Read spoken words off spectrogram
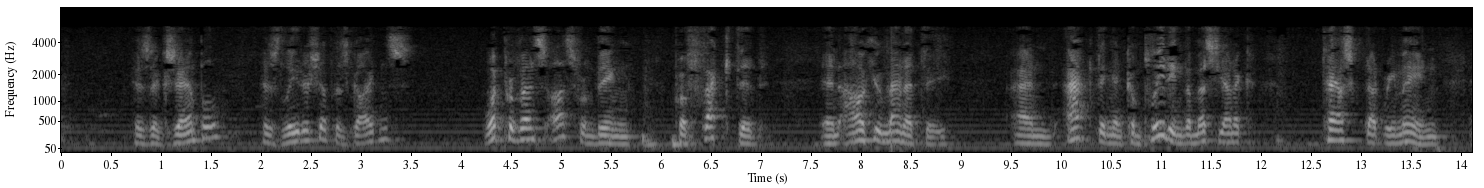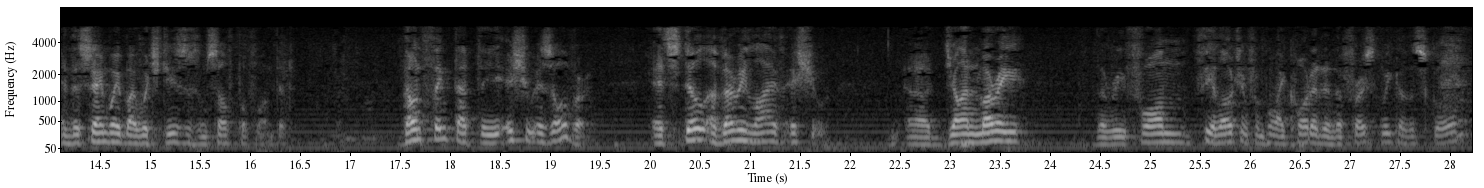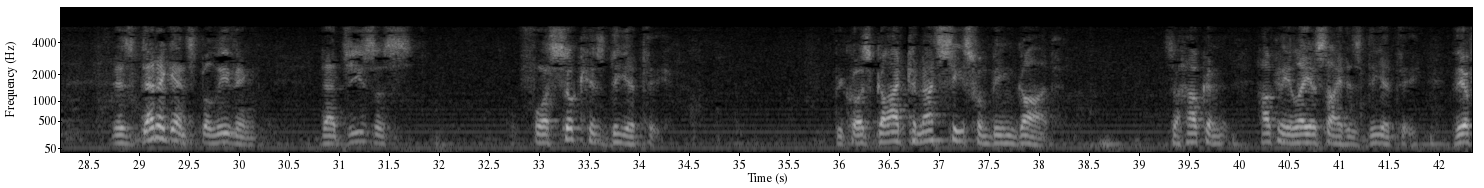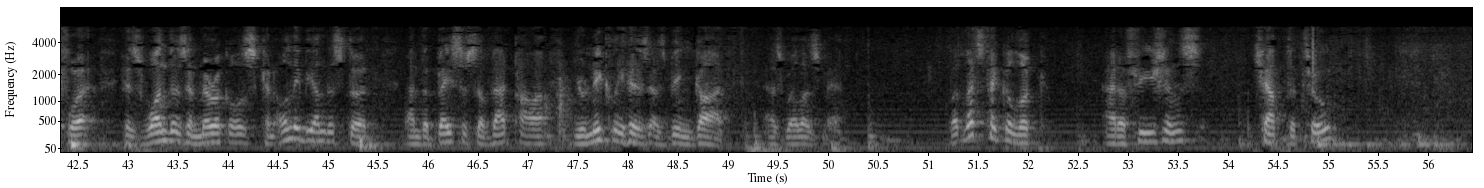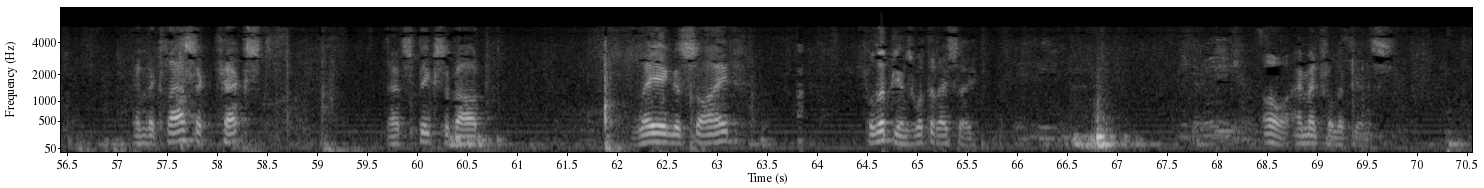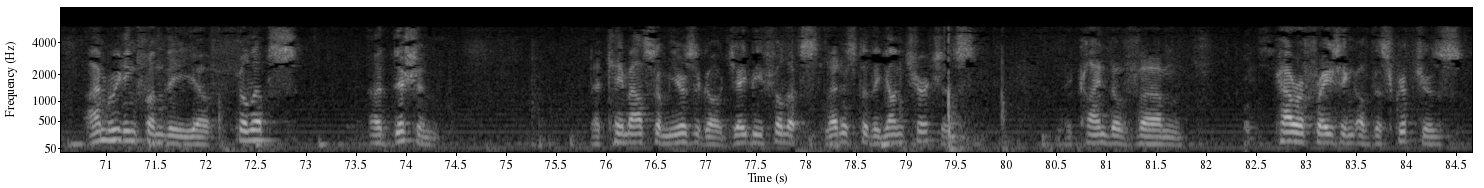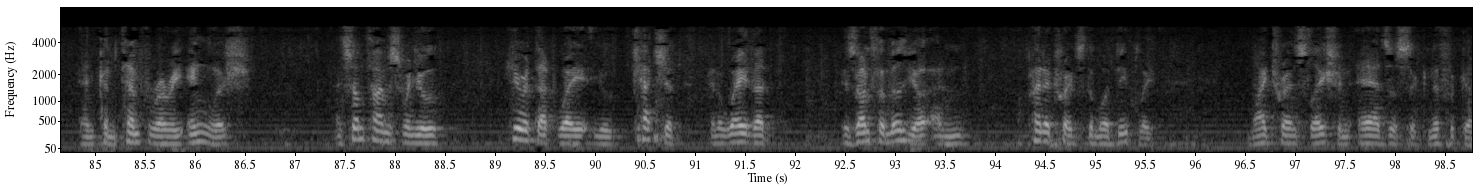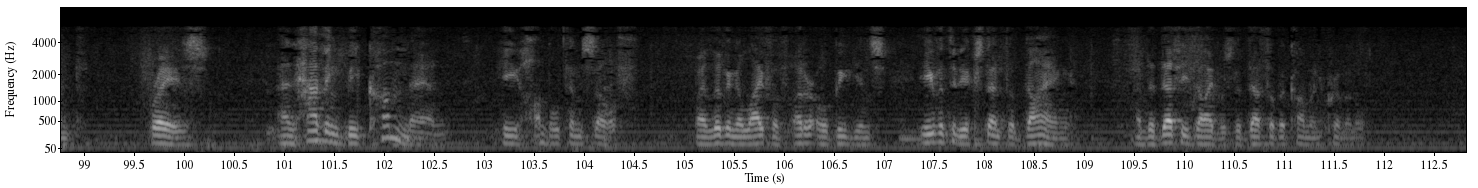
his example, his leadership, His guidance? What prevents us from being perfected in our humanity and acting and completing the messianic task that remain in the same way by which Jesus himself performed it? Don't think that the issue is over. It's still a very live issue. Uh, John Murray, the Reform theologian from whom I quoted in the first week of the school, is dead against believing that Jesus forsook his deity. because God cannot cease from being God. So how can, how can he lay aside his deity? Therefore, his wonders and miracles can only be understood on the basis of that power uniquely his as being God as well as man. But let's take a look at Ephesians chapter 2. In the classic text that speaks about laying aside. Philippians, what did I say? Oh, I meant Philippians. I'm reading from the uh, Phillips edition that came out some years ago. J.B. Phillips, Letters to the Young Churches, a kind of um, paraphrasing of the scriptures in contemporary English. And sometimes when you hear it that way, you catch it in a way that is unfamiliar and penetrates the more deeply. My translation adds a significant phrase. And having become man, he humbled himself by living a life of utter obedience, even to the extent of dying. And the death he died was the death of a common criminal.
